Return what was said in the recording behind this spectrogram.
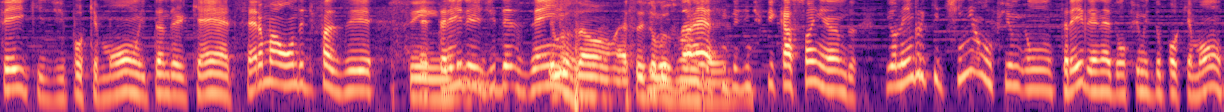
fake de Pokémon e Thundercats. Era uma onda de fazer é, Sim. trailers de desenho. Ilusão, essas Ilusão, ilusões É, aí. assim, pra gente ficar sonhando. E eu lembro que tinha um filme, um trailer, né, de um filme do Pokémon,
